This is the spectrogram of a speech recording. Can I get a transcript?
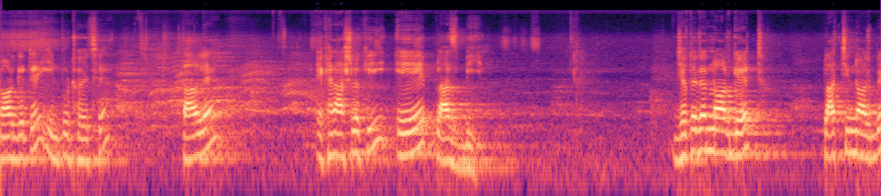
নর গেটে ইনপুট হয়েছে। তাহলে এখানে আসলো কি? A plus B. যেহেতু এটা নর গেট প্লাস চিহ্ন আসবে,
